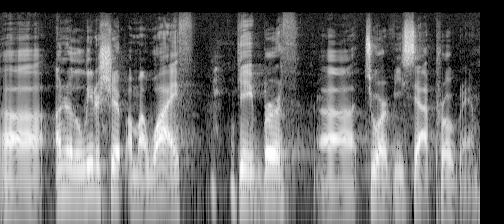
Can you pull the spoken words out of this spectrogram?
uh, under the leadership of my wife gave birth uh, to our VSAT program.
